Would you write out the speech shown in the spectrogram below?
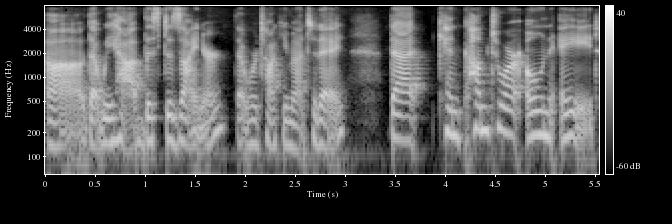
uh, that we have, this designer that we're talking about today, that can come to our own aid.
